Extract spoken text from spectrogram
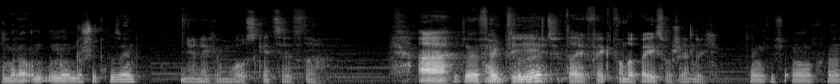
Haben wir da unten einen Unterschied gesehen? Ja, nicht um was geht's jetzt da? Ah, Der Effekt die, vielleicht? Der Effekt von der Base wahrscheinlich. Denke ich auch. Ne?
